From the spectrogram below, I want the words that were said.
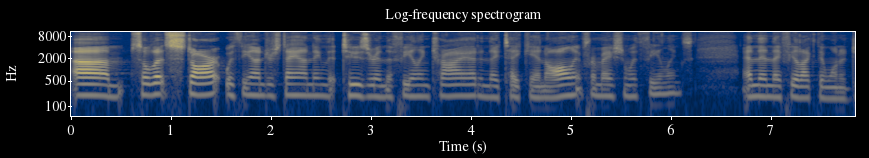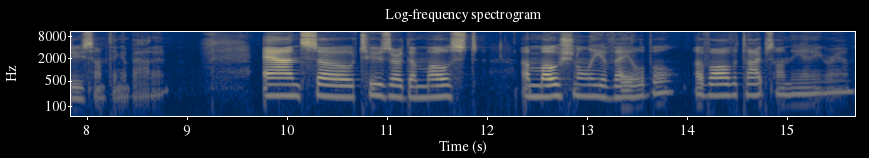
Um, so let's start with the understanding that twos are in the feeling triad and they take in all information with feelings and then they feel like they want to do something about it. And so twos are the most emotionally available of all the types on the Enneagram.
